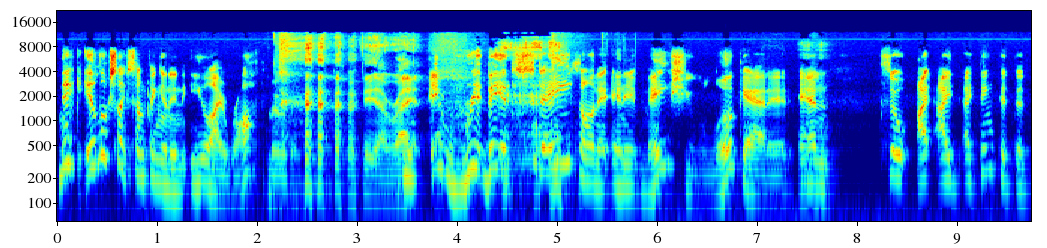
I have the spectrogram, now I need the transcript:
Nick, it looks like something in an Eli Roth movie. yeah, right. It re- it stays on it and it makes you look at it, and mm-hmm. so I, I I think that the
